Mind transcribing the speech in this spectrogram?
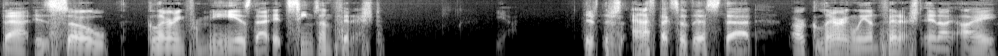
that is so glaring for me is that it seems unfinished. Yeah. there's there's aspects of this that are glaringly unfinished, and I, I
